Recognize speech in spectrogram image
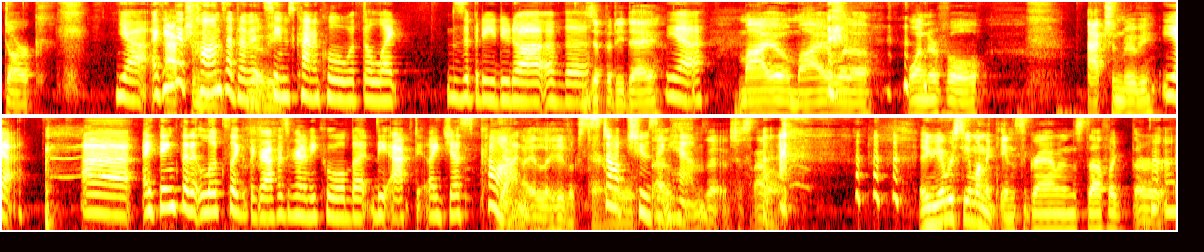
dark. Yeah. I think the concept of it movie. seems kind of cool with the like zippity doo dah of the. Zippity day. yeah. My oh my, what a wonderful action movie. Yeah. Uh, I think that it looks like the graphics are going to be cool, but the acting, like, just come Yeah, on. it, he looks terrible. Stop choosing him. just I don't. and you ever see him on like Instagram and stuff like, or Uh-uh.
